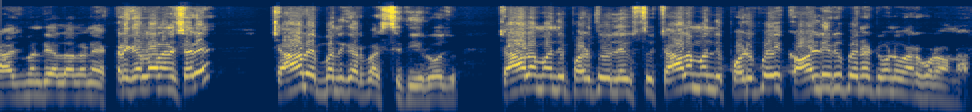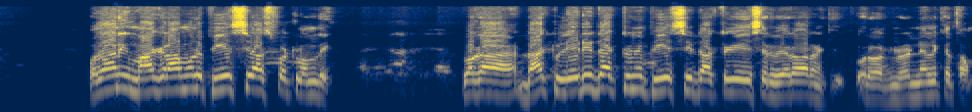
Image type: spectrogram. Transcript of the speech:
రాజమండ్రి వెళ్ళాలన్నా ఎక్కడికి వెళ్ళాలన్నా సరే చాలా ఇబ్బందికర పరిస్థితి ఈ రోజు. చాలా మంది పడుతూ లేస్తూ చాలా మంది పడిపోయి కాళ్ళు ఇరిగిపోయినటువంటి వారు కూడా ఉన్నారు. ఉదాహరణకి మా గ్రామంలో పిఎస్సి హాస్పిటల్ ఉంది. ఒక డాక్టర్ లేడీ డాక్టర్ని పిఎస్సి డాక్టర్గా చేశారు వీరవారానికి రెండు నెలల క్రితం.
